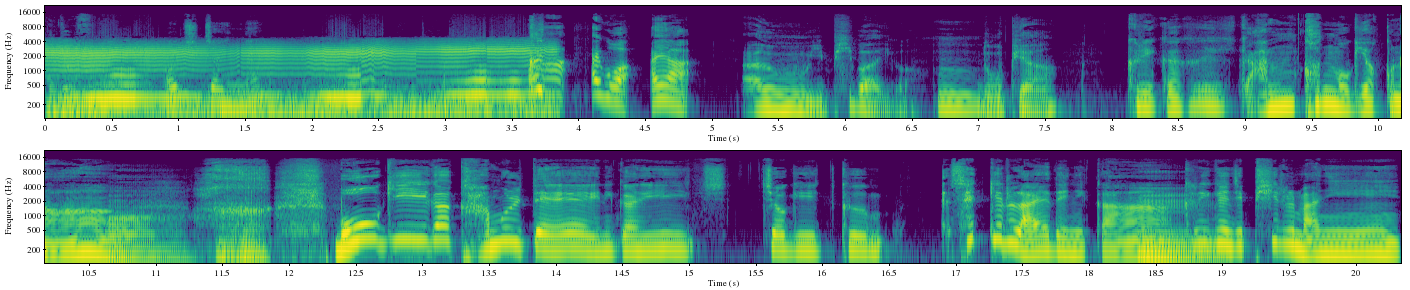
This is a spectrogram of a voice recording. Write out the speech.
왜? 어 진짜 있네. 아, 아이고 아야. 아유 이 피 봐 이거. 음. 누구 피야? 그러니까 그 암컷 모기였구나. 어. 모기가 가물 때, 그러니까 이 저기 그 새끼를 낳아야 되니까 음. 그러니까 이제 피를 많이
